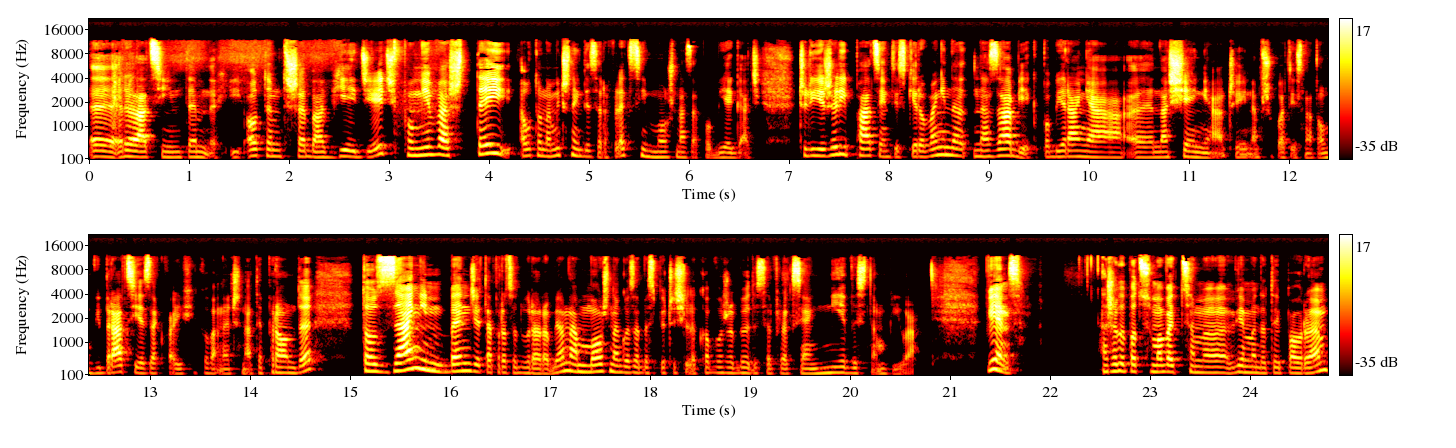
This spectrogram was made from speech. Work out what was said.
e, relacji intymnych. I o tym trzeba wiedzieć, ponieważ tej autonomicznej dysrefleksji można zapobiegać. Czyli jeżeli pacjent jest skierowany na, na zabieg pobierania nasienia, czyli na przykład jest na tą wibrację zakwalifikowany czy na te prądy, to zanim będzie ta procedura robiona, można go zabezpieczyć lekowo, żeby dysrefleksja nie wystąpiła. Więc żeby podsumować, co my wiemy do tej pory,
